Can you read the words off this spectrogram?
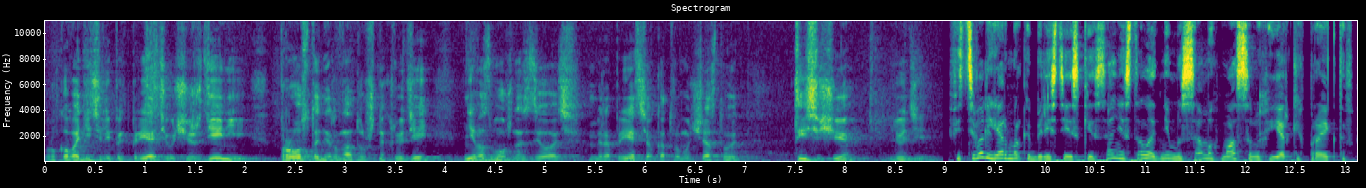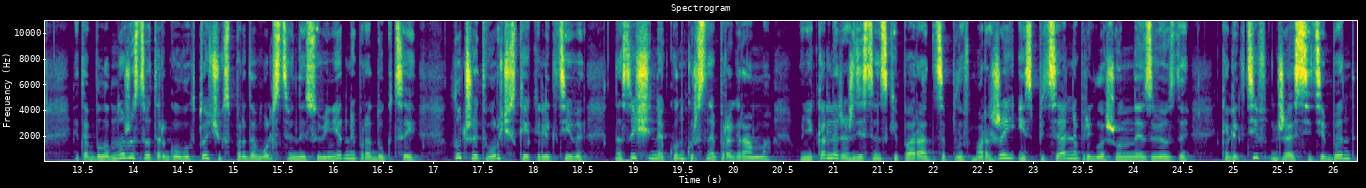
руководителей предприятий, учреждений, просто неравнодушных людей, невозможно сделать мероприятие, в котором участвуют тысячи людей. Фестиваль «Ярмарка. Берестейские сани» стал одним из самых массовых и ярких проектов. Это было множество торговых точек с продовольственной и сувенирной продукцией, лучшие творческие коллективы, насыщенная конкурсная программа, уникальный рождественский парад, заплыв моржей и специально приглашенные звезды, коллектив «Джаз Сити Бенд»,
